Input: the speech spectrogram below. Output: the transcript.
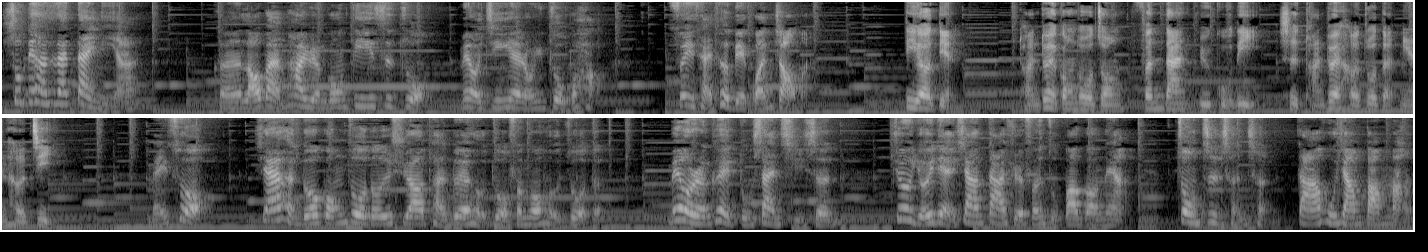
说不定他是在带你啊。可能老板怕员工第一次做没有经验，容易做不好，所以才特别关照嘛。第二点，团队工作中分担与鼓励是团队合作的粘合剂。没错，现在很多工作都是需要团队合作、分工合作的，没有人可以独善其身，就有一点像大学分组报告那样，众志成城，大家互相帮忙。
